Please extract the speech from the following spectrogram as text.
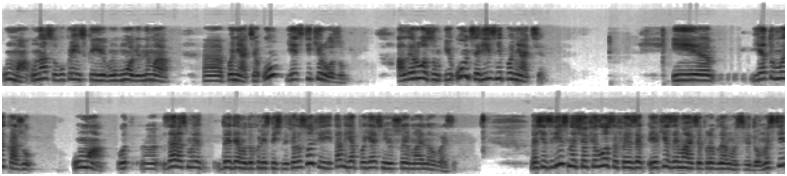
ума. У нас в українській мові немає е, поняття ум, є тільки розум. Але розум і ум це різні поняття. І е, я тому і кажу, ума. От е, зараз ми дійдемо до холістичної філософії, і там я пояснюю, що я маю на увазі. Значить, звісно, що філософи, які займаються проблемою свідомості,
